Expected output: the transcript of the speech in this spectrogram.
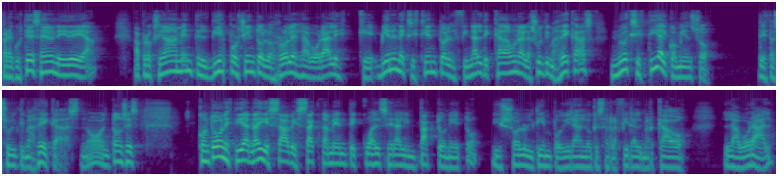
Para que ustedes se den una idea, aproximadamente el 10% de los roles laborales que vienen existiendo al final de cada una de las últimas décadas no existía al comienzo de estas últimas décadas. ¿no? Entonces, con toda honestidad, nadie sabe exactamente cuál será el impacto neto y solo el tiempo dirá en lo que se refiere al mercado laboral.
